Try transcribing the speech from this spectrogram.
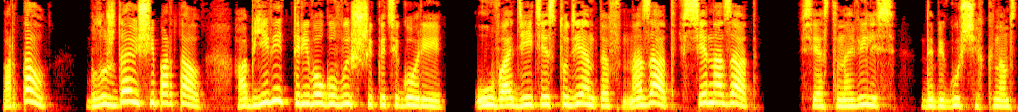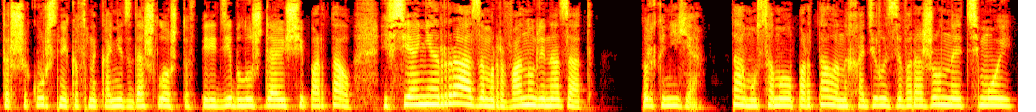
Портал! Блуждающий портал! Объявить тревогу высшей категории! Уводите студентов! Назад! Все назад!» Все остановились, до бегущих к нам старшекурсников наконец дошло, что впереди блуждающий портал, и все они разом рванули назад. Только не я. Там у самого портала находилась завороженная тьмой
